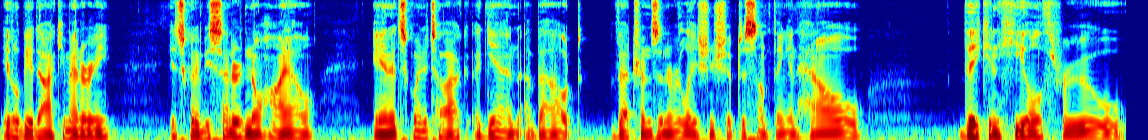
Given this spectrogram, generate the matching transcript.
It'll be a documentary. It's going to be centered in Ohio, and it's going to talk again about veterans in a relationship to something and how they can heal through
